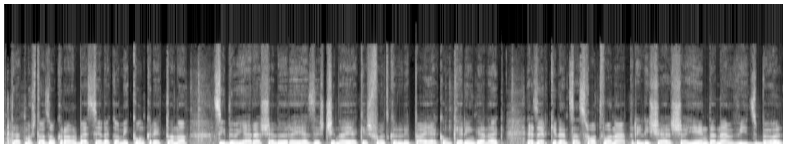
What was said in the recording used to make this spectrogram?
Tehát most azokról beszélek, amik konkrétan az időjárás előrejelzést csinálják, és földkörüli pályákon keringenek. 1960 április 1-én, de nem viccből,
